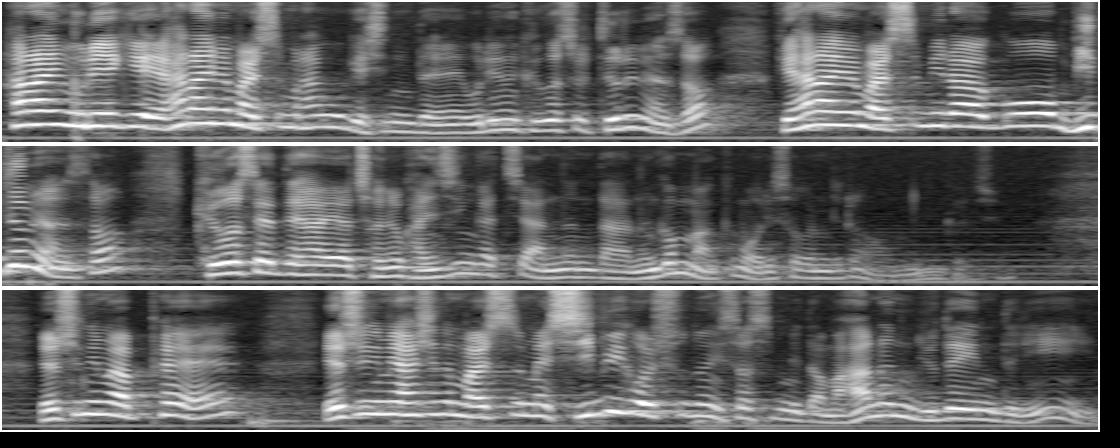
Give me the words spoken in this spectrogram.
하나님 우리에게 하나님의 말씀을 하고 계신데 우리는 그것을 들으면서 그게 하나님의 말씀이라고 믿으면서 그것에 대하여 전혀 관심 갖지 않는다는 것만큼 어리석은 일은 없는 거죠. 예수님 앞에 예수님이 하시는 말씀에 시비 걸 수는 있었습니다. 많은 유대인들이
